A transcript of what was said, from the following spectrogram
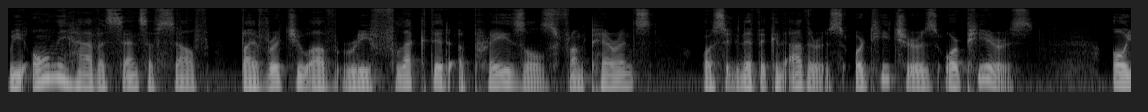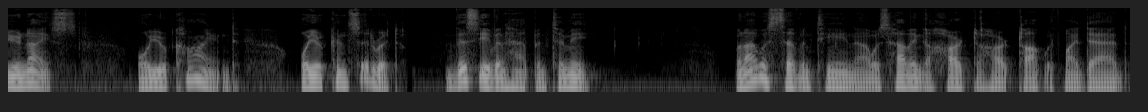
We only have a sense of self by virtue of reflected appraisals from parents or significant others or teachers or peers. Oh, you're nice, or you're kind, or you're considerate. This even happened to me. When I was 17, I was having a heart to heart talk with my dad.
